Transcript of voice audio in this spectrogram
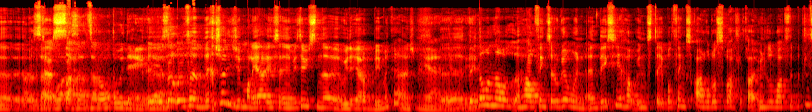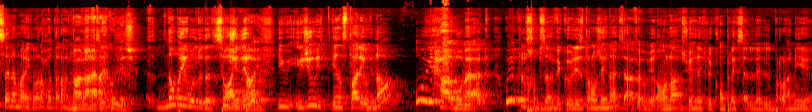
uh, تاع الصح ثروات ودعي إيه، زر- ما يخش واحد يجي مليار يسنى يسنى ويدعي ربي ما كانش Yeah, yeah, Uh, they yeah. don't know how things are going and they see how unstable things are غدوه الصباح تلقى اون لغه تبدل السلام عليكم راح دراهم لا راح كلش nobody will do that so Bye واش يديروا bye. ي- يجوا ينستاليو هنا ويحاربوا معك وياكلوا الخبزه avec les étrangers هناك تعرف اون شوية هذاك ال complexe البراني.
